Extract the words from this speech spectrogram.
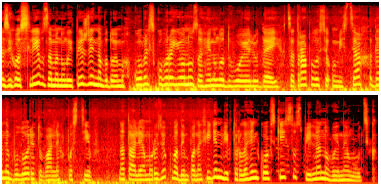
З його слів, за минулий тиждень на водоймах Ковальського району загинуло двоє людей. Це трапилося у місцях, де не було рятувальних постів. Наталія Морозюк, Вадим Панафідін, Віктор Легеньковський. Суспільне новини Луцьк.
